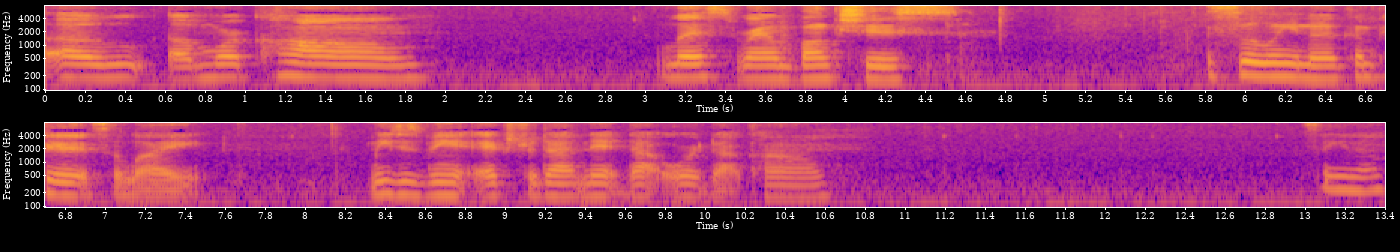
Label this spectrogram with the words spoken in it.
a a more calm, less rambunctious Selena compared to like me just being extra.net.org.com. So you know.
